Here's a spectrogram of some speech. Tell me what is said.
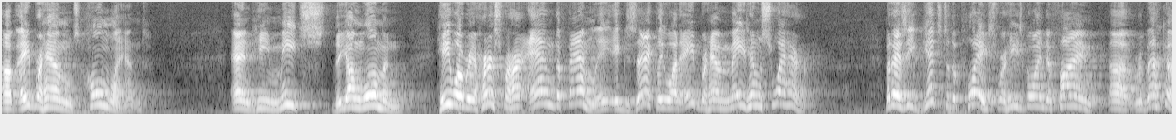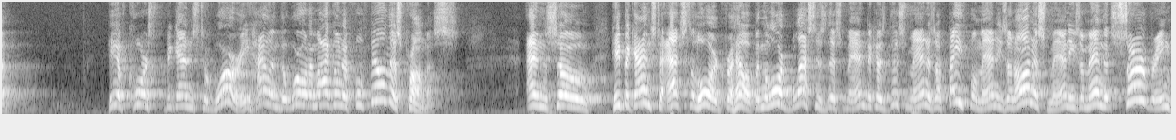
of Abraham's homeland and he meets the young woman, he will rehearse for her and the family exactly what Abraham made him swear. But as he gets to the place where he's going to find uh, Rebekah, he, of course, begins to worry how in the world am I going to fulfill this promise? And so he begins to ask the Lord for help. And the Lord blesses this man because this man is a faithful man. He's an honest man. He's a man that's serving,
